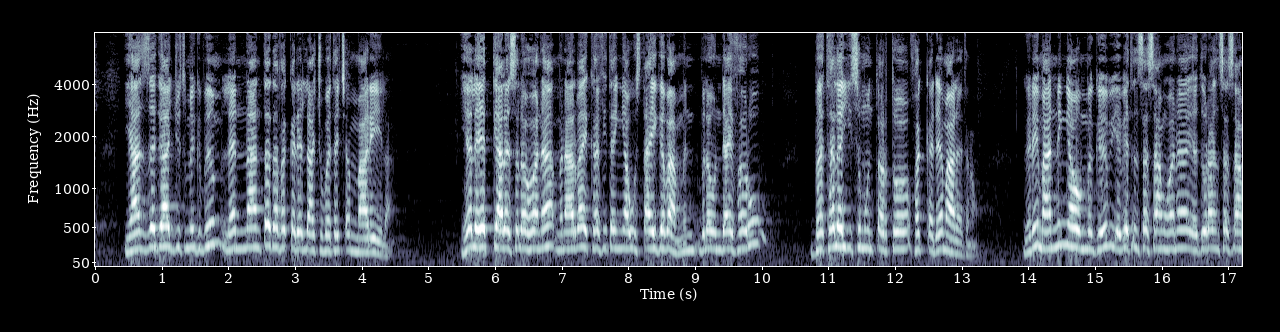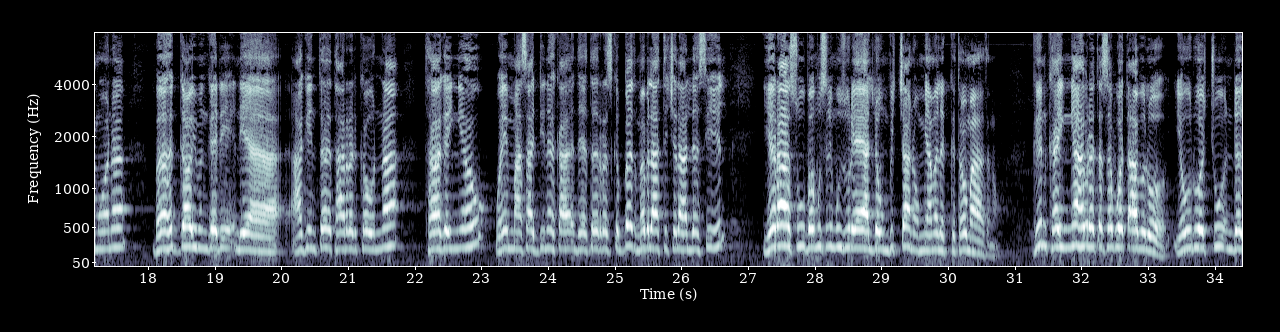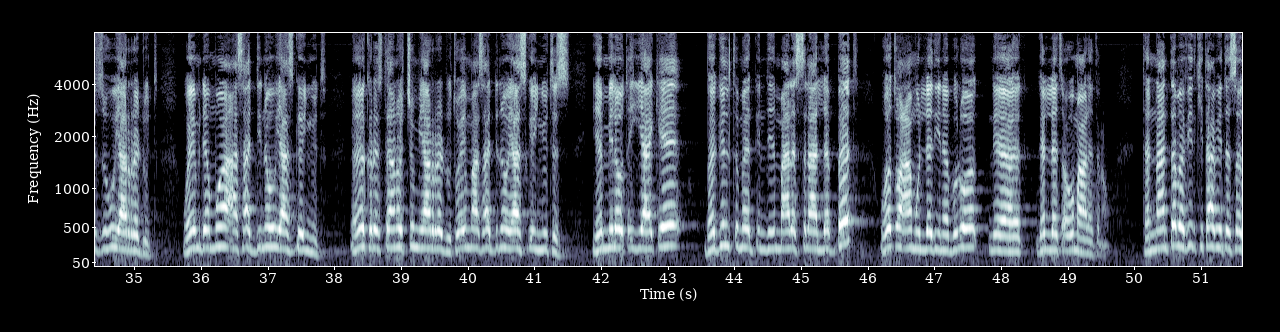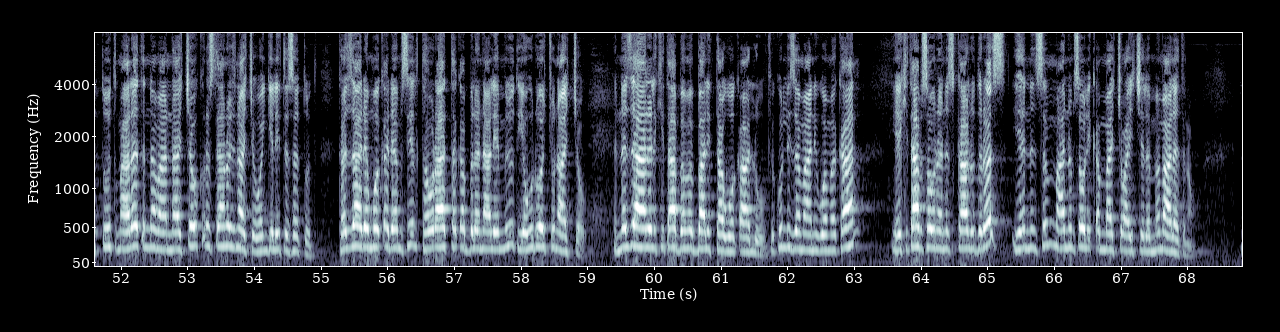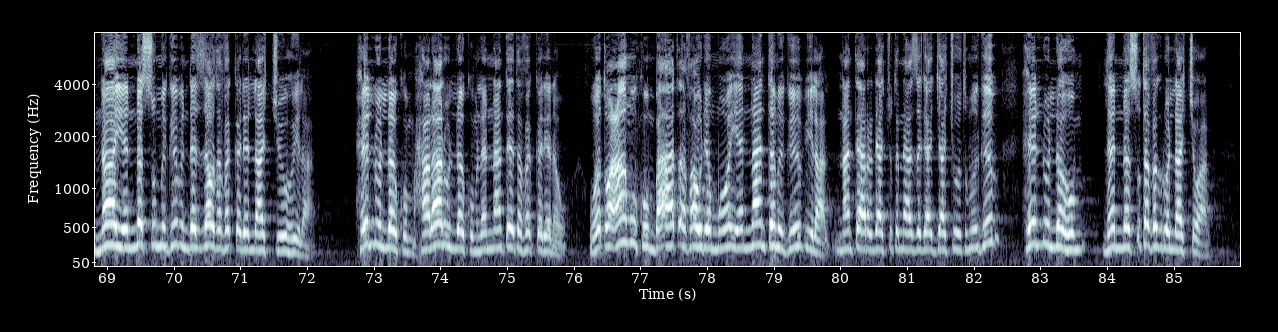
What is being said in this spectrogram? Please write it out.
ያዘጋጁት ምግብም ለእናንተ ተፈቀደላችሁ በተጨማሪ ይላል። ይሄ ለየት ያለ ስለሆነ ምናልባት ከፊተኛ ውስጥ አይገባም ብለው እንዳይፈሩ በተለይ ስሙን ጠርቶ ፈቀደ ማለት ነው። እንግዲህ ማንኛውም ምግብ የቤት እንሰሳም ሆነ የዱር እንሰሳም ሆነ በህጋዊ መንገድ አግኝተ ታረድከውና ታገኘኸው ወይም አሳዲነህ የተደረስክበት መብላት ትችላለህ ሲል የራሱ በሙስሊሙ ዙሪያ ያለውን ብቻ ነው የሚያመለክተው ማለት ነው። ግን ከእኛ ህብረተሰብ ወጣ ብሎ የሁዶቹ እንደዚሁ ያረዱት ወይም ደግሞ አሳድነው ያስገኙት ክርስቲያኖችም ያረዱት ወይም አሳድነው ያስገኙትስ የሚለው ጥያቄ በግልጥ ማለት ስላለበት ወጧአሙ ለዚነ ብሎ ገለጸው ማለት ነው። ተናንተ በፊት ኪታብ የተሰጡት ማለት እነማን ናቸው? ክርስቲያኖች ናቸው ወንጌል የተሰጡት። ከዛ ደግሞ ቀደም ሲል ተውራት ተቀብለናል የሚሉት የሁዶቹ ናቸው። እነዚህ አህለል ኪታብ በመባል ይታወቃሉ። ፊኩል ዘማኒ ወመካን የኪታብ ሰውነን እስካሉ ድረስ ይህንን ስም ማንም ሰው ሊቀማቸው አይችልም ማለት ነው። እና የእነሱ ምግብ እንደዛው ተፈቀደላችሁ ይላል። ህሉን ለኩም ሐላሉን ለኩም ለእናንተ የተፈቀደ ነው ወጦዓሙኩም በአጠፋው ደግሞ የእናንተ ምግብ ይላል። እናንተ ያረዳችሁትና ያዘጋጃችሁት ምግብ ህሉን ለሁም ለእነሱ ተፈቅዶላቸዋል።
